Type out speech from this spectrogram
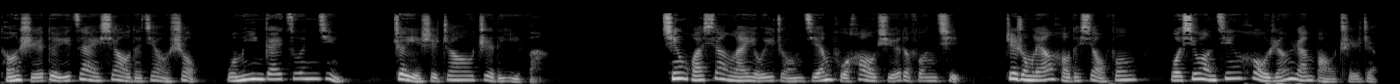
同时，对于在校的教授，我们应该尊敬，这也是招致的一法。清华向来有一种简朴好学的风气，这种良好的校风。我希望今后仍然保持着。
